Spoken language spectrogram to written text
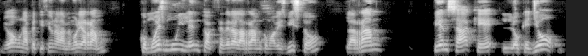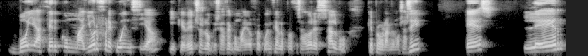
yo hago una petición a la memoria RAM, como es muy lento acceder a la RAM, como habéis visto, la RAM piensa que lo que yo voy a hacer con mayor frecuencia, y que de hecho es lo que se hace con mayor frecuencia en los procesadores, salvo que programemos así, es leer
